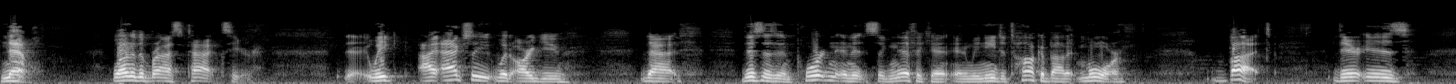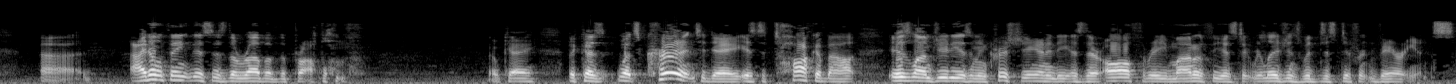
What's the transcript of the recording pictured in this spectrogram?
Now, what are the brass tacks here? We, I actually would argue that this is important and it's significant, and we need to talk about it more but there is, uh, I don't think this is the rub of the problem. okay? Because what's current today is to talk about Islam, Judaism, and Christianity as they're all three monotheistic religions with just different variants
